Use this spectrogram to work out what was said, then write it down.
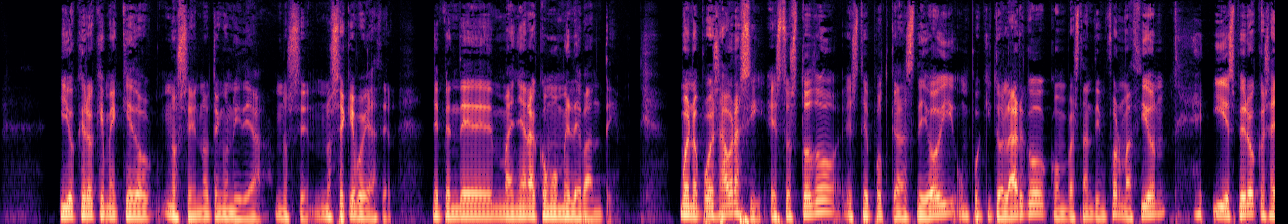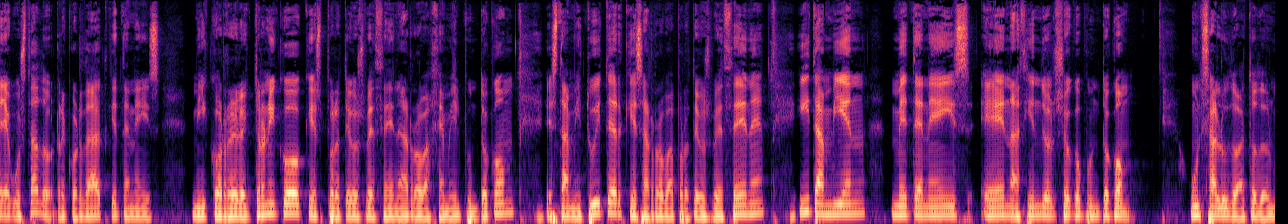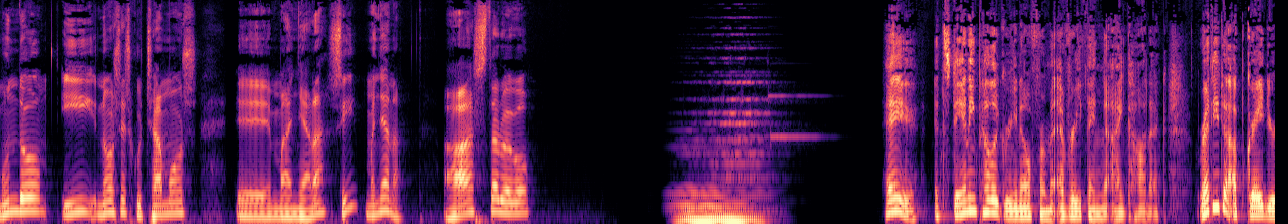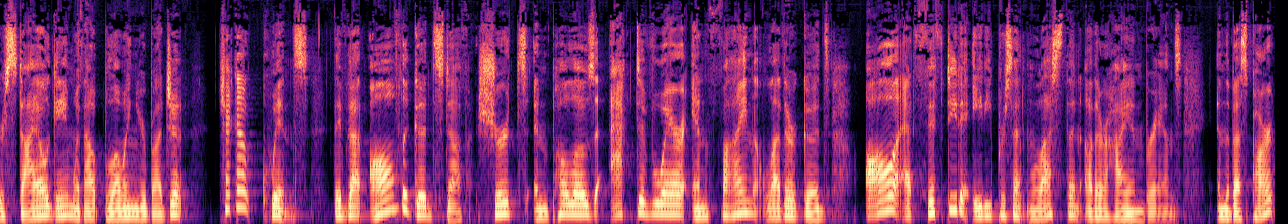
Yo creo que me quedo, no sé, no tengo ni idea, no sé, no sé qué voy a hacer. Depende de mañana cómo me levante. Bueno, pues ahora sí, esto es todo, este podcast de hoy, un poquito largo, con bastante información, y espero que os haya gustado. Recordad que tenéis mi correo electrónico, que es proteusbcn.gmail.com, está mi Twitter, que es arroba proteusbcn, y también me tenéis en haciendoelsoco.com. Un saludo a todo el mundo y nos escuchamos eh, mañana, sí, mañana. Hasta luego. Hey, it's Danny Pellegrino from Everything Iconic. Ready to upgrade your style game without blowing your budget? Check out Quince. They've got all the good stuff shirts and polos, activewear, and fine leather goods, all at 50 to 80% less than other high end brands. And the best part?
